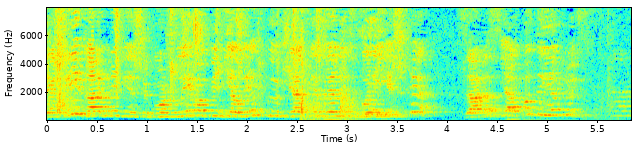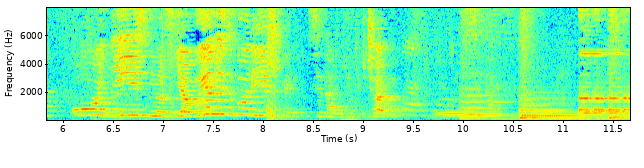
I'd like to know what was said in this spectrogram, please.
Який гарний вішик. Можливо, під ялинкою вже з'явились горішки. Зараз я подивлюсь. О, дійсно, з'явились горішки. Сідайте, дівчата. Сідайте.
